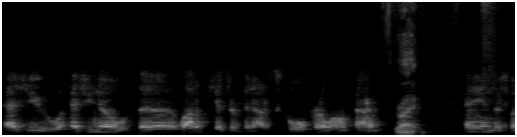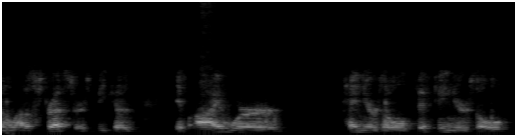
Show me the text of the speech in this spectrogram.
as you as you know, the, a lot of kids have been out of school for a long time. Right. And there's been a lot of if I were 10 years old, 15 years old,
